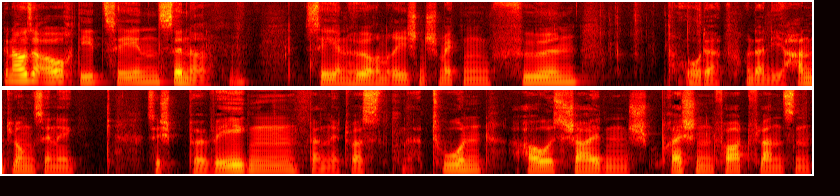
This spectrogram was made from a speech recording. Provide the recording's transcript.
Genauso auch die zehn Sinne. Hm? Sehen, hören, riechen, schmecken, fühlen oder und dann die Handlungssinne sich bewegen, dann etwas tun, ausscheiden, sprechen, fortpflanzen,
